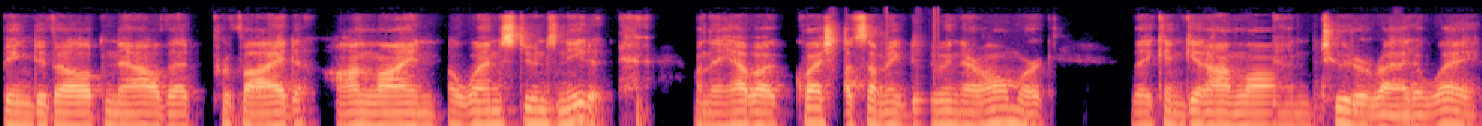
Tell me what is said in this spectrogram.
being developed now that provide online when students need it when they have a question about something doing their homework, they can get online and tutor right away.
